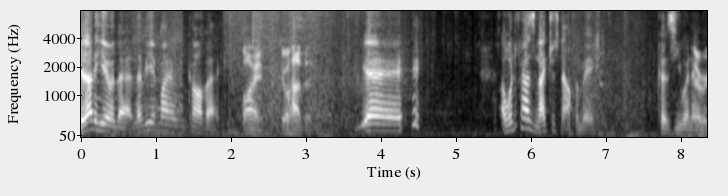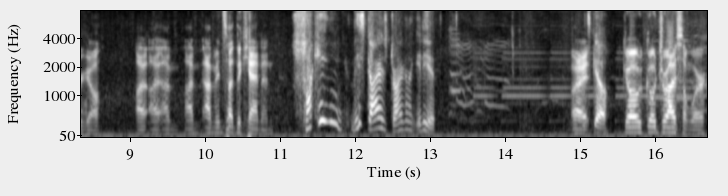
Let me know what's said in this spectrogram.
get out of here with that. Let me get my own car back. Fine, go have it. Yay! I wonder if it has nitrous now for me. Cause you went in There we go. I, I, I'm I'm I'm inside the cannon. Fucking these guys driving like idiots. All right, Let's go. Go go drive somewhere.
